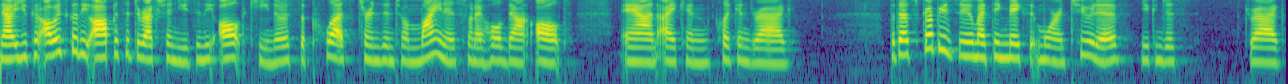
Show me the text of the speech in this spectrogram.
Now you can always go the opposite direction using the Alt key. Notice the plus turns into a minus when I hold down Alt and I can click and drag. But that scrubby zoom I think makes it more intuitive. You can just drag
